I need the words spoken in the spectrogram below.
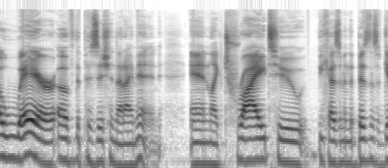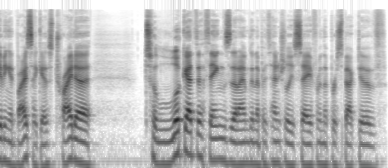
aware of the position that I'm in and like try to because I'm in the business of giving advice, I guess, try to to look at the things that I'm going to potentially say from the perspective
